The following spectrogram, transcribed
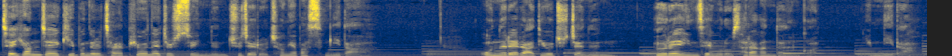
제 현재의 기분을 잘 표현해 줄 수 있는 주제로 정해봤습니다. 오늘의 라디오 주제는 을의 인생으로 살아간다는 것입니다.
